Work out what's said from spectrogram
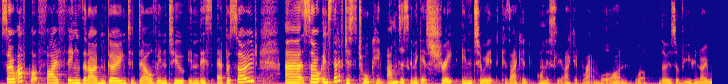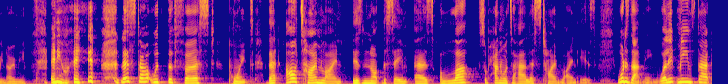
So I've got five things that I'm going to delve into in this episode. Uh, so instead of just talking, I'm just going to get straight into it because I could honestly, I could ramble on. Well, those of you who know me know me. Anyway, let's start with the first point that our timeline is not the same as Allah subhanahu wa ta'ala's timeline is. What does that mean? Well, it means that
